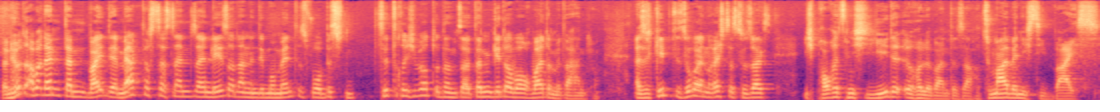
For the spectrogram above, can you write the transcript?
Dann hört aber dann, dann der merkt, dass das dann sein Leser dann in dem Moment ist, wo er ein bisschen zittrig wird und dann, dann geht er aber auch weiter mit der Handlung. Also ich gebe dir so weit ein recht, dass du sagst, ich brauche jetzt nicht jede irrelevante Sache, zumal wenn ich sie weiß.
